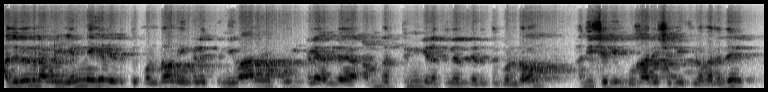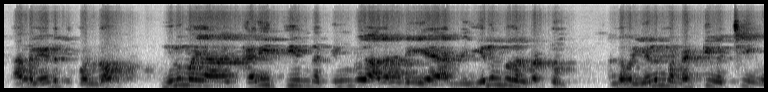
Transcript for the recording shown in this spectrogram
அதிலிருந்து நாங்கள் எண்ணெய்கள் எடுத்துக்கொண்டோம். எங்களுக்கு நிவாரண பொருட்களை அந்த அம்பர் திமிங்கலத்திலிருந்து எடுத்துக்கொண்டோம். ஹதி ஷரீப் புகாரி ஷெரீஃப்ல வருது. நாங்கள் எடுத்துக்கொண்டோம். முழுமையாக கறி தீர்ந்த பின்பு அதனுடைய அந்த எலும்புகள் மட்டும் அந்த ஒரு எலும்பை நட்டி வச்சு இங்க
